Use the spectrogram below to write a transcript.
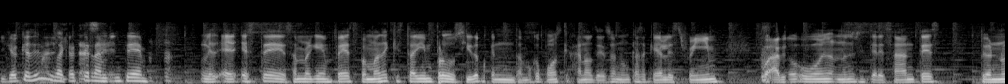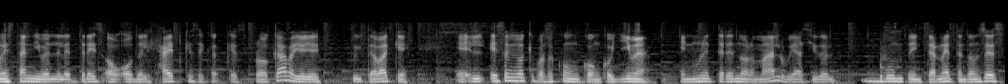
Y creo que es o que realmente este Summer Game Fest, por más de que está bien producido, porque tampoco podemos quejarnos de eso, nunca se cayó el stream, hubo anuncios interesantes, pero no está al nivel del E3 o, del hype que se, que se provocaba. Yo tuitaba que el, eso mismo que pasó con, con Kojima en un E3 normal hubiera sido el boom de internet. Entonces,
